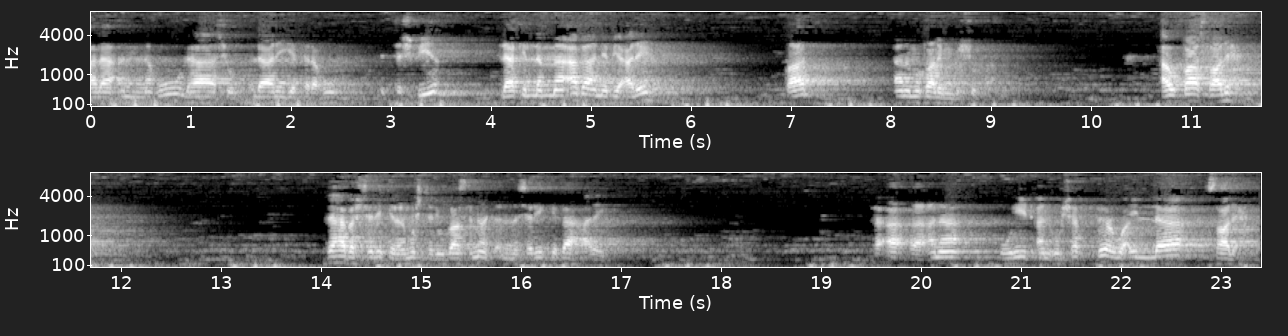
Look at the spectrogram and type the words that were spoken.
على أنه لا لا نية له بالتشفيع لكن لما أبى أن يبيع عليه قال أنا مطالب بالشفعة أو قال صالح ذهب الشريك إلى المشتري وقال سمعت أن شريكي باع علي. فأنا أريد أن أشفع وإلا صالح.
